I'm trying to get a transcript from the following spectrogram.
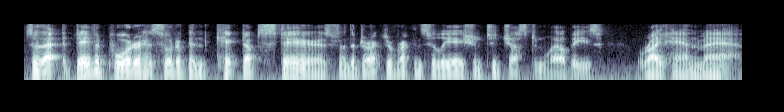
So that David Porter has sort of been kicked upstairs from the director of reconciliation to Justin Welby's right hand man.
